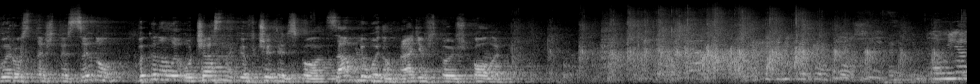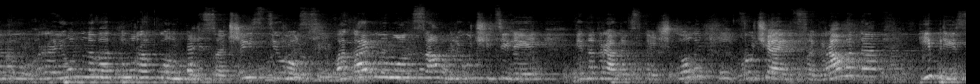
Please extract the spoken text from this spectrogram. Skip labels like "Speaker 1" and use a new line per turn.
виростеш ти сину, виконали учасники вчительського ансамблю Виноградівської школи.
Лауреату районного тура конкурса «Чисті росы» вокальному ансамблю учителей Виноградовской школы вручается грамота и приз.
